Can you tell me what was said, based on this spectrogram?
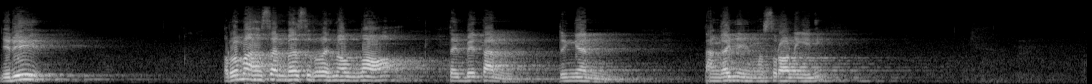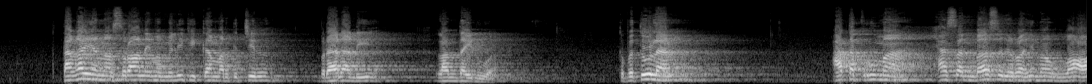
Jadi rumah Hasan Basri rahimahullah tembetan dengan tangganya yang Nasrani ini. Tangga yang Nasrani memiliki kamar kecil berada di lantai dua. Kebetulan atap rumah Hasan Basri rahimahullah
